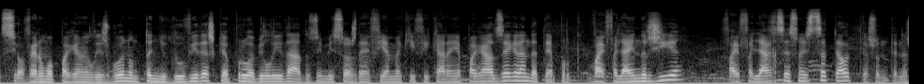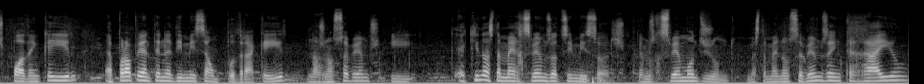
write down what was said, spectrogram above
Se houver um apagão em Lisboa, não tenho dúvidas que a probabilidade dos emissores da FM aqui ficarem apagados é grande, até porque vai falhar a energia, vai falhar recepções de satélite, porque as antenas podem cair, a própria antena de emissão poderá cair, nós não sabemos. E aqui nós também recebemos outros emissores, podemos receber um monte junto, mas também não sabemos em que raio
